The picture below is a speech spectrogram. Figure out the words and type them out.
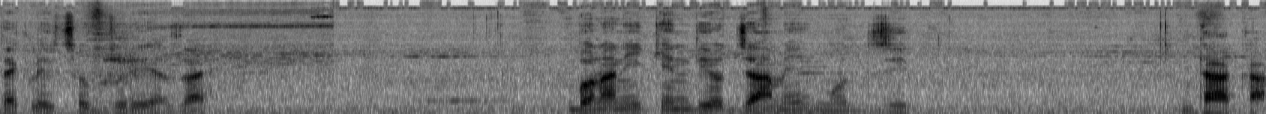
দেখলেই চোখ জুড়িয়ে যায়। বনানী কেন্দ্রীয় জামে মসজিদ, ঢাকা।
